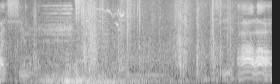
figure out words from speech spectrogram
Lá de cima. Aqui. Ah, lá, ó.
